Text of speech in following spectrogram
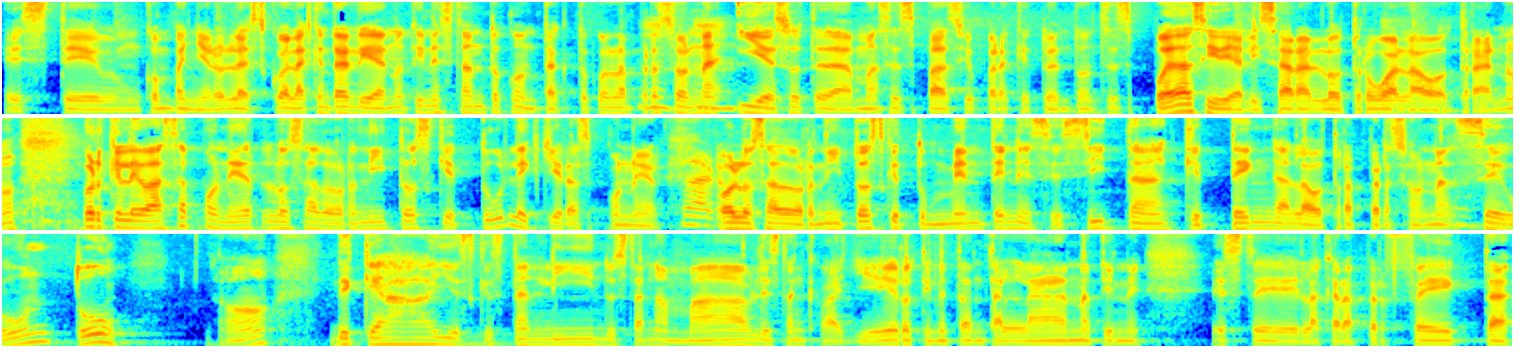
este, un compañero de la escuela, que en realidad no tienes tanto contacto con la persona y eso te da más espacio para que tú entonces puedas idealizar al otro o a la otra, ¿no? Porque le vas a poner los adornitos que tú le quieras poner Claro. o los adornitos que tu mente necesita que tenga la otra persona según tú. ¿No? De que, ay, es que es tan lindo, es tan amable, es tan caballero, tiene tanta lana, tiene este, la cara perfecta.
